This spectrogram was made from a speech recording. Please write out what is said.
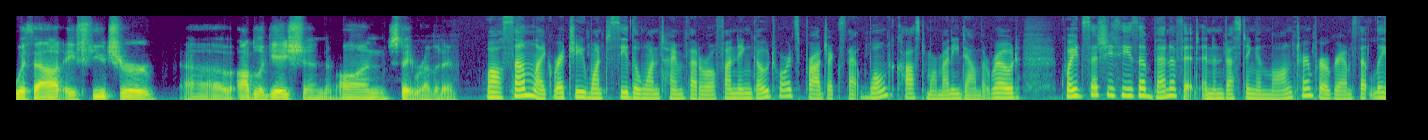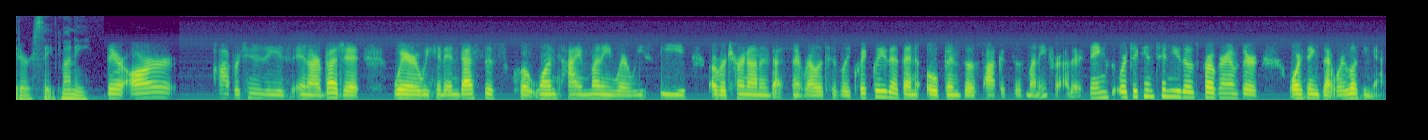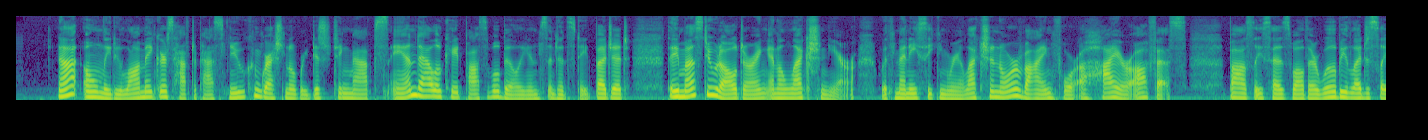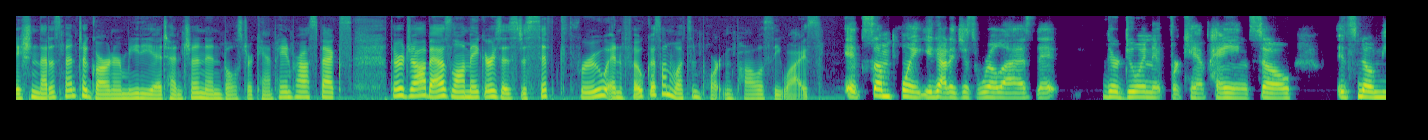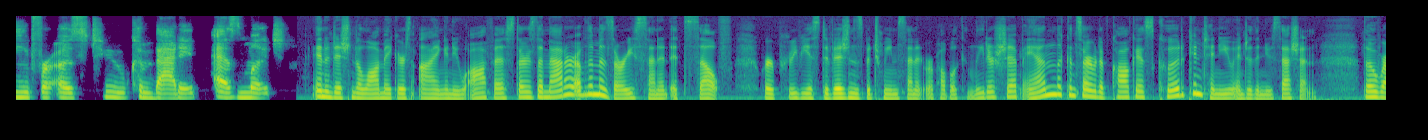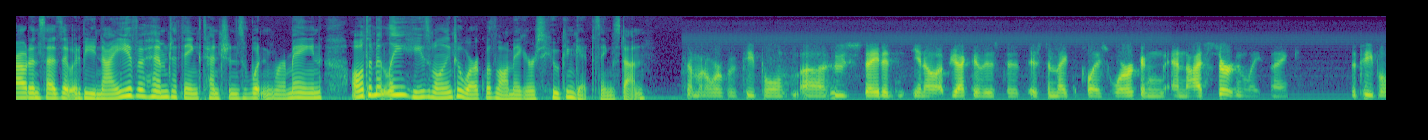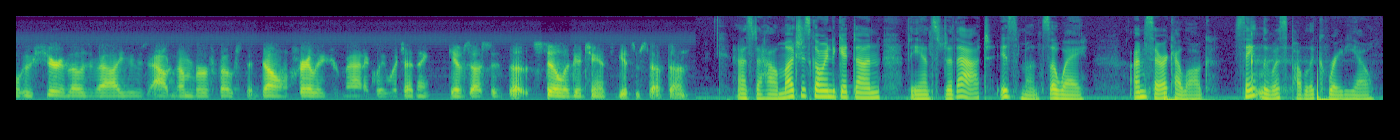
without a future uh, obligation on state revenue. While some, like Richey, want to see the one time federal funding go towards projects that won't cost more money down the road, Quade says she sees a benefit in investing in long term programs that later save money. There are opportunities in our budget where we can invest this quote one time money where we see a return on investment relatively quickly that then opens those pockets of money for other things or to continue those programs or, or things that we're looking at. Not only do lawmakers have to pass new congressional redistricting maps and allocate possible billions into the state budget, they must do it all during an election year, with many seeking reelection or vying for a higher office. Bosley says while there will be legislation that is meant to garner media attention and bolster campaign prospects, their job as lawmakers is to sift through and focus on what's important policy wise. At some point, you got to just realize that they're doing it for campaigns. So it's no need for us to combat it as much in addition to lawmakers eyeing a new office, there's the matter of the Missouri Senate itself, where previous divisions between Senate Republican leadership and the conservative caucus could continue into the new session. Though Rowden says it would be naive of him to think tensions wouldn't remain, ultimately he's willing to work with lawmakers who can get things done. I'm going to work with people uh, whose stated, you know, objective is to is to make the place work, and and I certainly think the people who share those values outnumber folks that don't fairly dramatically, which I think gives us a, still a good chance to get some stuff done. As to how much is going to get done, the answer to that is months away. I'm Sarah Kellogg, St. Louis Public Radio.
